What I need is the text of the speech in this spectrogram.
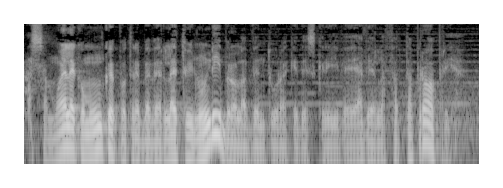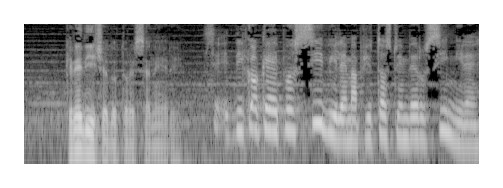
Ma Samuele comunque potrebbe aver letto in un libro l'avventura che descrive e averla fatta propria. Che ne dice, dottoressa Neri? Sì, dico che è possibile, ma piuttosto inverosimile.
